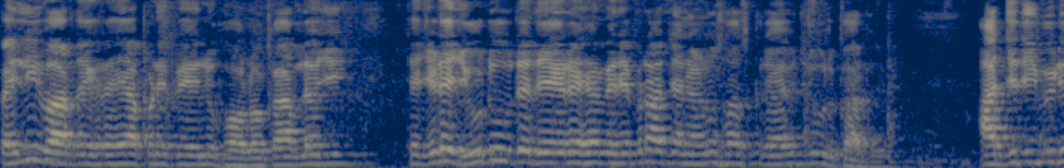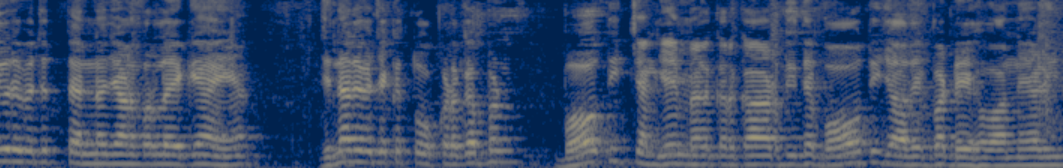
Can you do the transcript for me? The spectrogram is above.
ਪਹਿਲੀ ਵਾਰ ਦੇਖ ਰਹੇ ਆਪਣੇ ਪੇਜ ਨੂੰ ਫੋਲੋ ਕਰ ਲਿਓ ਜੀ। ਤੇ ਜਿਹੜੇ YouTube ਤੇ ਦੇਖ ਰਹੇ ਆ, ਮੇਰੇ ਭਰਾ ਚੈਨਲ ਨੂੰ ਸਬਸਕ੍ਰਾਈਬ ਜ਼ਰੂਰ ਕਰ ਲਿਓ। ਅੱਜ ਦੀ ਵੀਡੀਓ ਦੇ ਵਿੱਚ ਤਿੰਨ ਜਾਨਵਰ ਲੈ ਕੇ ਆਏ ਆ, ਜਿਨ੍ਹਾਂ ਦੇ ਵਿੱਚ ਇੱਕ ਤੋਕੜ ਗੱਬਣ ਬਹੁਤ ਹੀ ਚੰਗੇ ਮਿਲਕ ਰਿਕਾਰਡ ਦੀ ਤੇ ਬਹੁਤ ਹੀ ਜ਼ਿਆਦਾ ਵੱਡੇ ਹਵਾਨੇ ਵਾਲੀ,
